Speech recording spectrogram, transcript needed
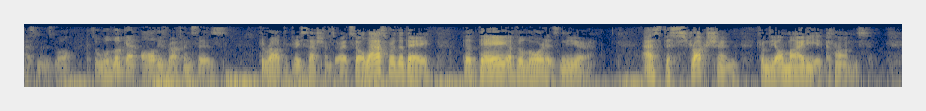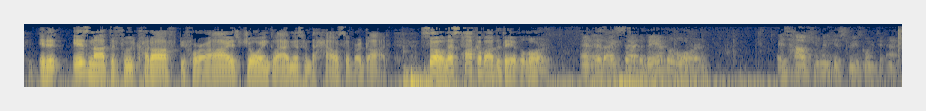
Testament as well. So we'll look at all these references throughout the three sessions. All right. So alas for the day, the day of the Lord is near. As destruction from the Almighty it comes. It is not the food cut off before our eyes, joy and gladness from the house of our God. So let's talk about the day of the Lord. And as I said, the day of the Lord is how human history is going to end.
